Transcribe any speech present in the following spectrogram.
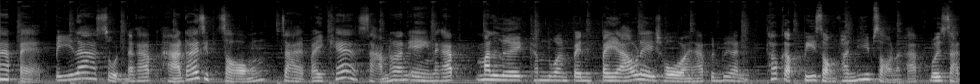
1.58 ปีล่าสุดนะครับ หาได้ 12 จ่ายไปแค่ 3 เท่านั้นเองนะครับ มันเลยคำนวณเป็น payout ratio นะครับเพื่อนๆ เท่ากับปี 2022 นะครับ บริษัท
